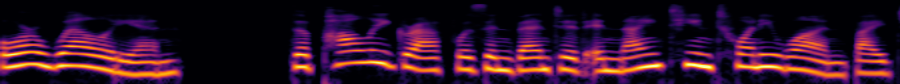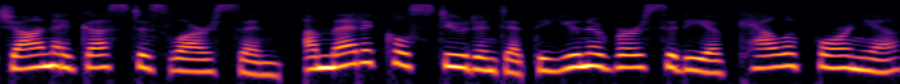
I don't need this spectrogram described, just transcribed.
Orwellian the polygraph was invented in 1921 by John Augustus Larson, a medical student at the University of California,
